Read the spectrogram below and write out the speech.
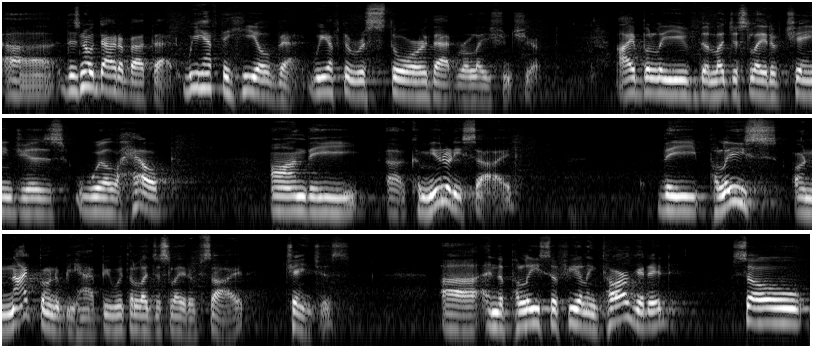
Uh, there's no doubt about that. We have to heal that. We have to restore that relationship. I believe the legislative changes will help on the uh, community side, the police are not going to be happy with the legislative side changes, uh, and the police are feeling targeted. So,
